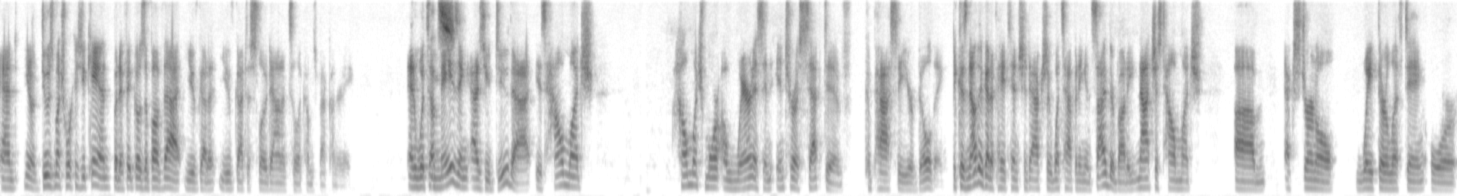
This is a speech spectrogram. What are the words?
and you know do as much work as you can but if it goes above that you've got to you've got to slow down until it comes back underneath and what's That's... amazing as you do that is how much how much more awareness and interoceptive capacity you're building because now they've got to pay attention to actually what's happening inside their body not just how much um, external weight they're lifting or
